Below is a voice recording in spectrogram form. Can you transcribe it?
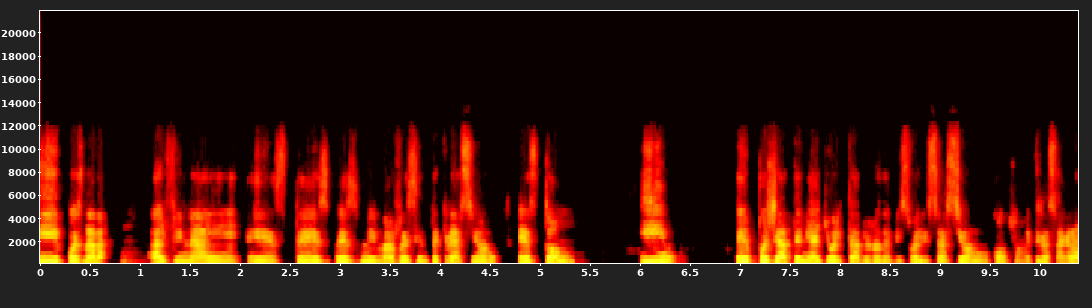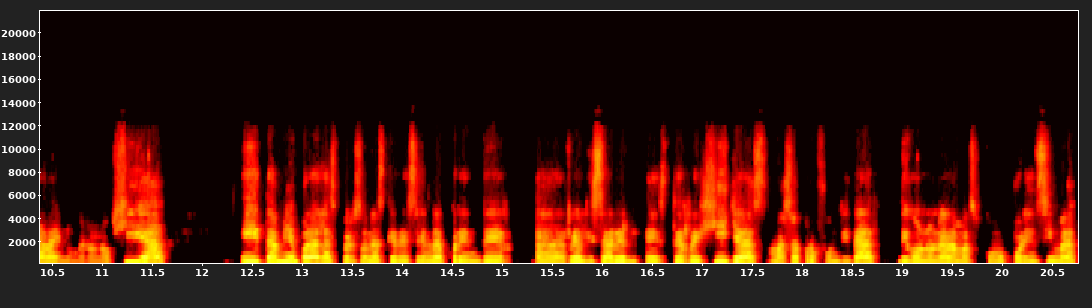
Y pues nada, al final, este es, mi más reciente creación, esto. Mm. Y eh, pues ya tenía yo el tablero de visualización con geometría sagrada y numerología. Y también para las personas que deseen aprender a realizar este, rejillas más a profundidad, digo, no nada más como por encima.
